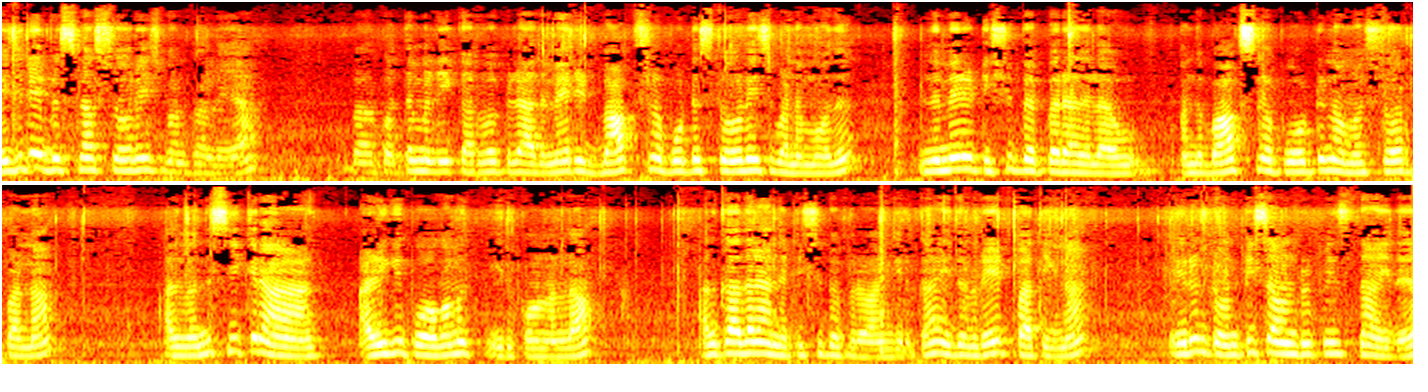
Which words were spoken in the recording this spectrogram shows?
வெஜிடபிள்ஸ்லாம் ஸ்டோரேஜ் பண்ணுறோம் இல்லையா? கொத்தமல்லி கருவேப்பிலை அது மாதிரி பாக்ஸில் போட்டு ஸ்டோரேஜ் பண்ணும்போது இந்த மாதிரி டிஷ்யூ பேப்பர் அதில் அந்த பாக்ஸில் போட்டு நம்ம ஸ்டோர் பண்ணால் அது வந்து சீக்கிரம் அழுகி போகாமல் இருக்கும் நல்லா. அதுக்காக தான் நான் அந்த டிஷ்யூ பேப்பர் வாங்கியிருக்கேன். இதோட ரேட் பார்த்தீங்கன்னா வெறும் டுவெண்ட்டி செவன் ருபீஸ் தான் இது.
